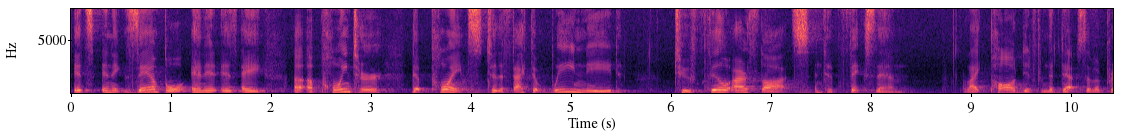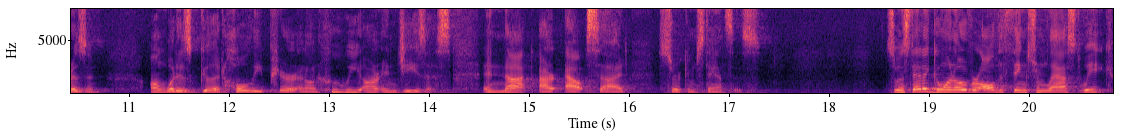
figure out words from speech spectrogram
It's an example and it is a, a pointer that points to the fact that we need to fill our thoughts and to fix them like Paul did from the depths of a prison on what is good, holy, pure, and on who we are in Jesus and not our outside circumstances. So instead of going over all the things from last week,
